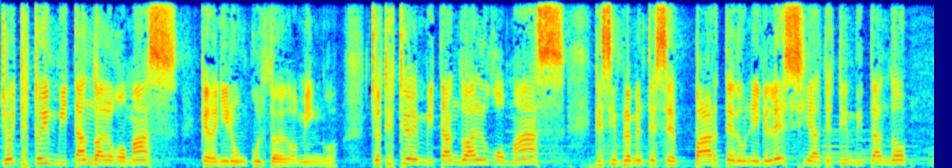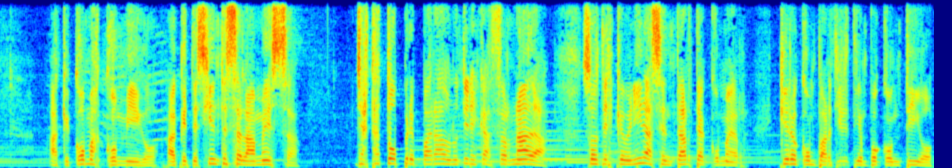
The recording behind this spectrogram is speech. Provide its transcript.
yo hoy te estoy invitando a algo más que venir a un culto de domingo. Yo te estoy invitando a algo más que simplemente ser parte de una iglesia. Te estoy invitando a que comas conmigo, a que te sientes a la mesa. Ya está todo preparado, no tienes que hacer nada. Solo tienes que venir a sentarte a comer quiero compartir tiempo contigo.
